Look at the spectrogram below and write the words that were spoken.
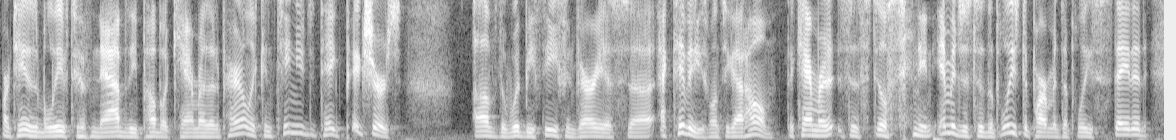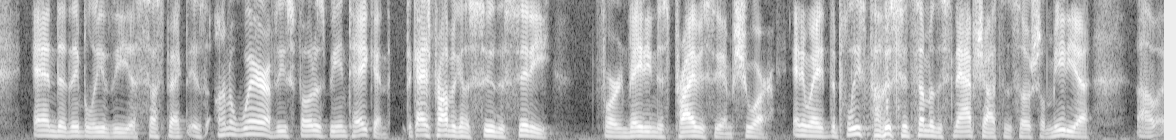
Martinez is believed to have nabbed the public camera that apparently continued to take pictures of the would be thief in various uh, activities once he got home. The camera is still sending images to the police department, the police stated, and uh, they believe the uh, suspect is unaware of these photos being taken. The guy's probably going to sue the city for invading his privacy, I'm sure. Anyway, the police posted some of the snapshots in social media uh,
